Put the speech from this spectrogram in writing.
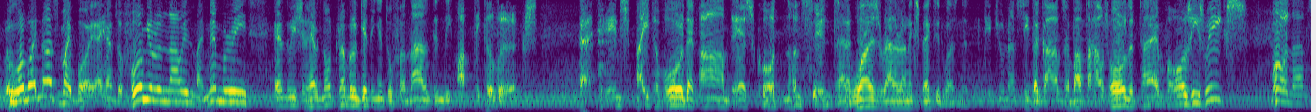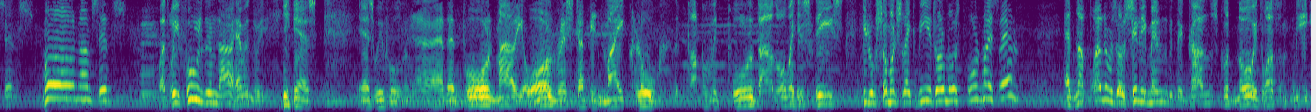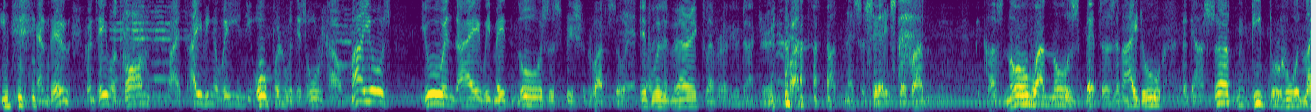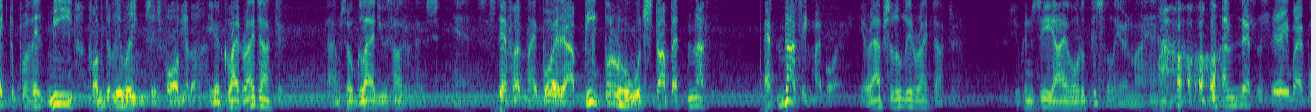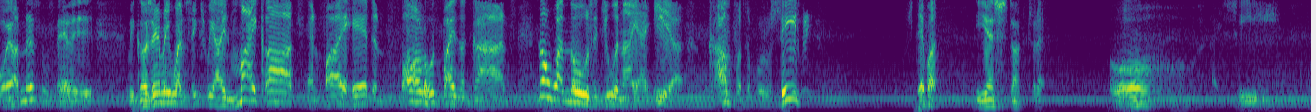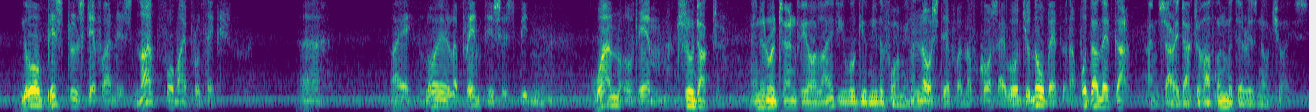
Well, why not, my boy? I have the formula now in my memory, and we shall have no trouble getting into Fernald in the optical works. Uh, In spite of all that armed escort nonsense. That was rather unexpected, wasn't it? Did you not see the guards about the house all the time for all these weeks? More nonsense. More nonsense. But we fooled them now, haven't we? yes. Yes, we fooled them. Ah, that poor old Mario, all dressed up in my cloak, the top of it pulled down over his face. He looked so much like me, it almost fooled myself. And not one of those silly men with the guns could know it wasn't me. and then, when they were gone, by driving away in the open with this old cow Mario's, you and I, we made no suspicion whatsoever. It was very clever of you, Doctor. But not necessary, Stefan. Because no one knows better than I do that there are certain people who would like to prevent me from delivering this formula. You're quite right, Doctor. I'm so glad you thought of this. Yes. Stefan, my boy, there are people who would stop at nothing. At nothing, my boy. You're absolutely right, Doctor. As you can see, I hold a pistol here in my hand. unnecessary, my boy, unnecessary. Because everyone thinks we are in my car and far ahead and followed by the guards. No one knows that you and I are here, comfortable, safely. Stefan. Yes, Doctor. Oh, I see. Your pistol, Stefan, is not for my protection. Ah, my loyal apprentice has been one of them. True, Doctor. And in return for your life, you will give me the formula. No, Stefan, of course I won't. You know better. Now put down that gun. I'm sorry, Dr. Hoffman, but there is no choice.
